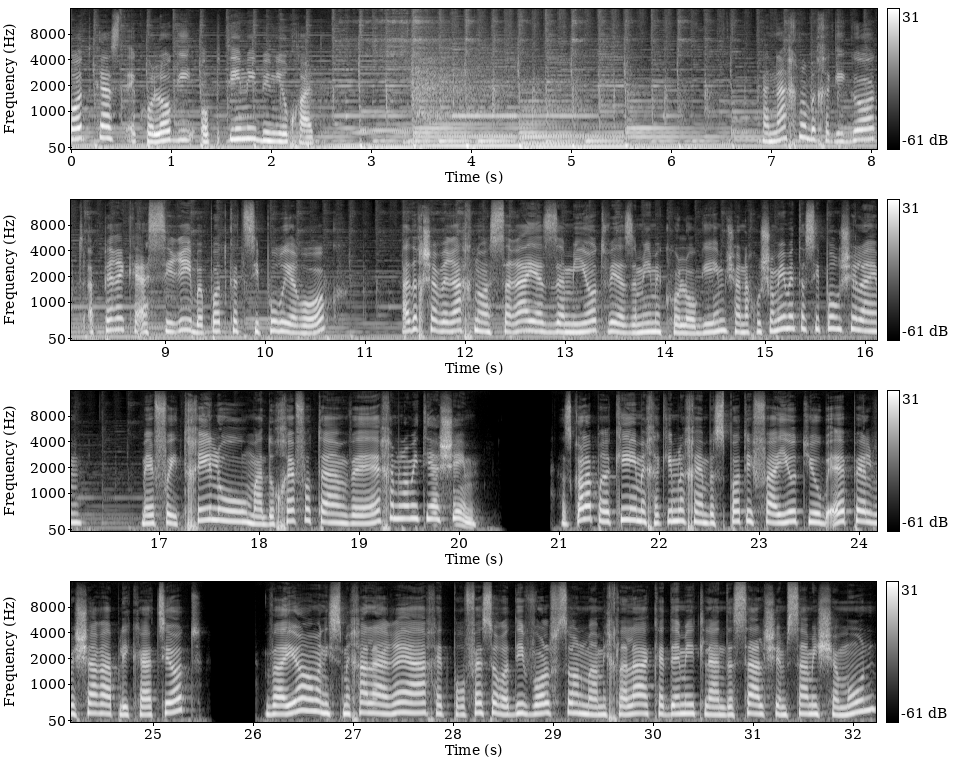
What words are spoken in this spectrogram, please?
פודקאסט אקולוגי אופטימי במיוחד. אנחנו בחגיגות הפרק העשירי בפודקאסט סיפור ירוק. עד עכשיו אירחנו עשרה יזמיות ויזמים אקולוגיים שאנחנו שומעים את הסיפור שלהם. מאיפה התחילו, מה דוחף אותם ואיך הם לא מתייאשים. אז כל הפרקים מחכים לכם בספוטיפיי, יוטיוב, אפל ושאר האפליקציות. והיום אני שמחה לארח את פרופסור עדי וולפסון מהמכללה האקדמית להנדסה על שם סמי שמון,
